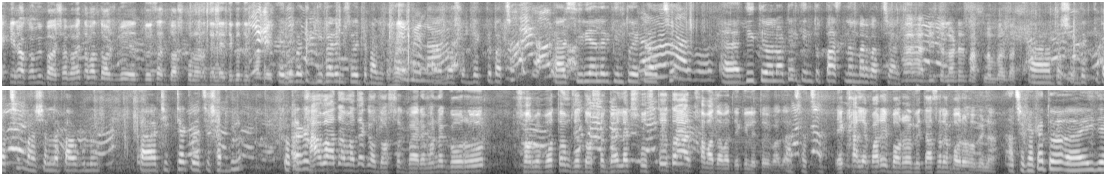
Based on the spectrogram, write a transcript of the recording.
একই রকমই বয়স হবে হয়তো বা দশ দুই চার দশ পনেরো দিন এদিক ওদিক হবে এদিক ওদিক ডিফারেন্স হইতে পারে। দর্শক দেখতে পাচ্ছেন। সিরিয়ালের কিন্তু এটা হচ্ছে দ্বিতীয় লটের কিন্তু পাঁচ নাম্বার বাচ্চা। হ্যাঁ হ্যাঁ দ্বিতীয় লটের পাঁচ নম্বর বাচ্চা। দর্শক দেখতে পাচ্ছেন মার্শাল্লাহ পাগুলো আহ, ঠিকঠাক রয়েছে সবগুলো। খাওয়া দাওয়া দেখো দর্শক ভাইরা মানে গরুর সর্বপ্রথম যে দর্শক ভাই লাগে সুস্থতা আর খাওয়া দাওয়া দেখে লেতো এই বাজার আচ্ছা আচ্ছা এ খালে পারে বড় হবে তাছাড়া বড় হবে না আচ্ছা কাকা তো এই যে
